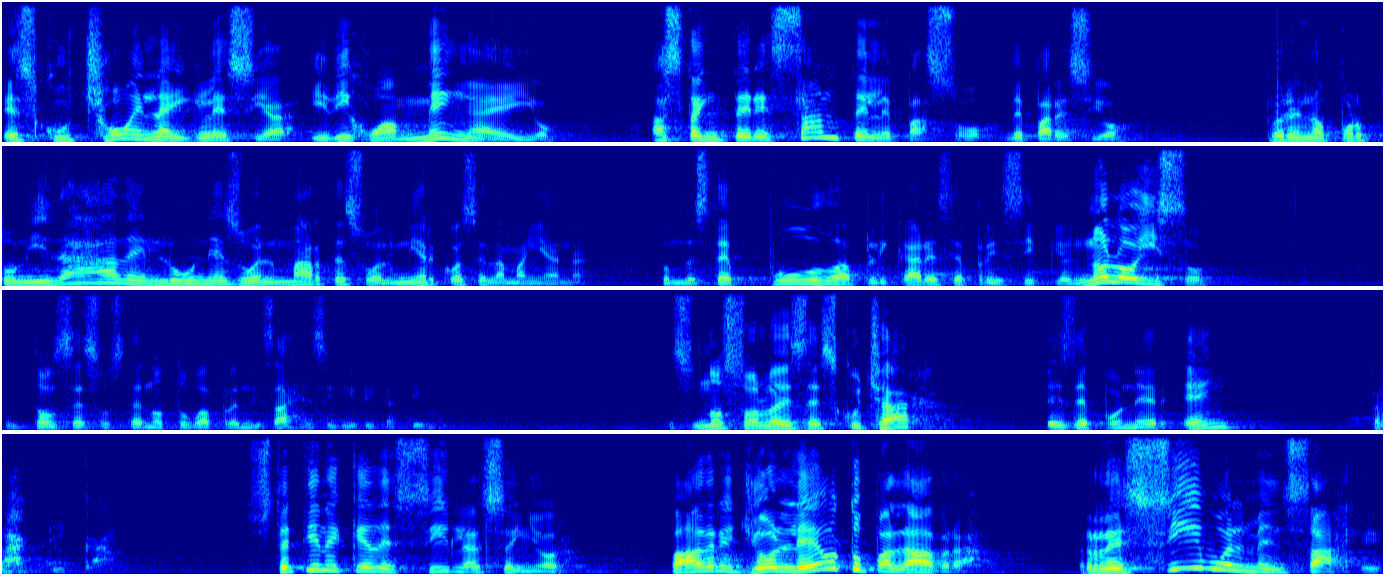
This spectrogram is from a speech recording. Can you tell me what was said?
escuchó en la iglesia y dijo amén a ello. Hasta interesante le pasó, le pareció. Pero en la oportunidad del lunes o el martes o el miércoles en la mañana, donde usted pudo aplicar ese principio, no lo hizo, entonces usted no tuvo aprendizaje significativo. No solo es de escuchar, es de poner en práctica. Usted tiene que decirle al Señor, Padre, yo leo tu palabra, recibo el mensaje,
